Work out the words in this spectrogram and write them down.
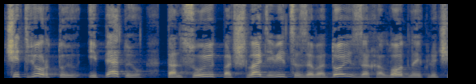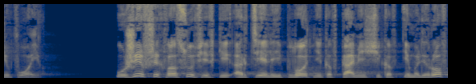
Четвертую и пятую танцуют «Подшла девица за водой за холодной ключевою». У живших в Алсуфьевке артелей плотников, каменщиков и маляров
